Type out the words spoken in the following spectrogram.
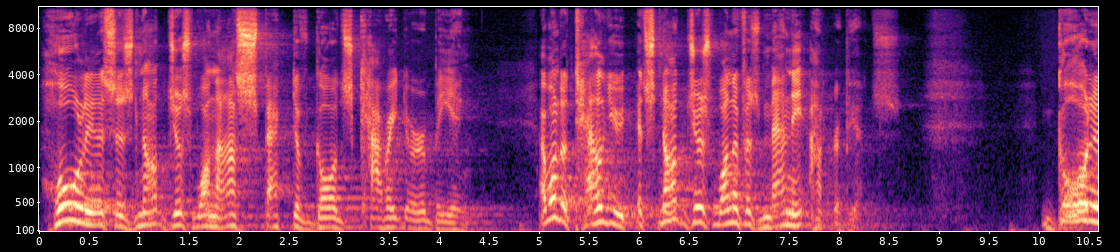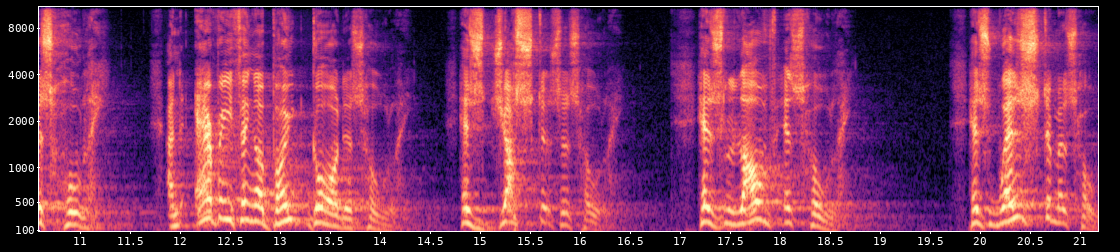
holiness is not just one aspect of God's character or being. I want to tell you, it's not just one of His many attributes. God is holy, and everything about God is holy. His justice is holy, His love is holy. His wisdom is holy.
